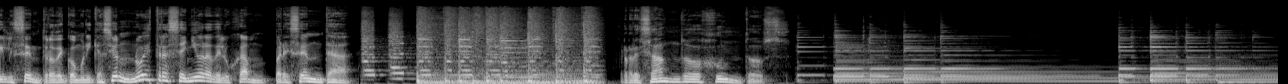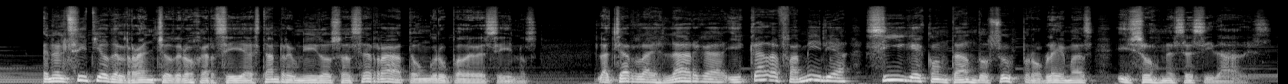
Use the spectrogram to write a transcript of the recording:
El Centro de Comunicación Nuestra Señora de Luján presenta Rezando juntos. En el sitio del rancho de los García están reunidos hace rato un grupo de vecinos. La charla es larga y cada familia sigue contando sus problemas y sus necesidades.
